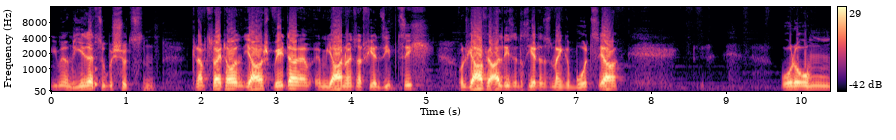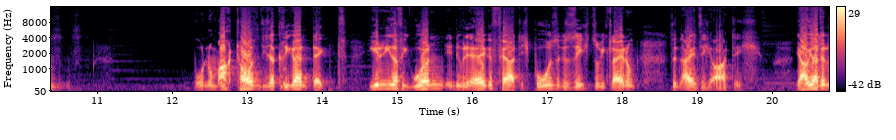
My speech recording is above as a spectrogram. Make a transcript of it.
ihn im Jenseits zu beschützen. Knapp 2000 Jahre später, im Jahr 1974, und ja, für alle, die es interessiert, das ist mein Geburtsjahr, wurde um, wurden um 8000 dieser Krieger entdeckt. Jede dieser Figuren individuell gefertigt. Pose, Gesicht sowie Kleidung sind einzigartig. Ja, wie gesagt, das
